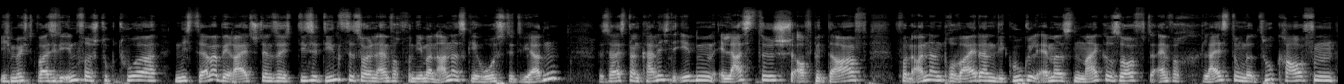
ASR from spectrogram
Ich möchte quasi die Infrastruktur nicht selber bereitstellen, sondern diese Dienste sollen einfach von jemand anders gehostet werden. Das heißt, dann kann ich eben elastisch auf Bedarf von anderen Providern wie Google, Amazon, Microsoft einfach Leistung dazu kaufen,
